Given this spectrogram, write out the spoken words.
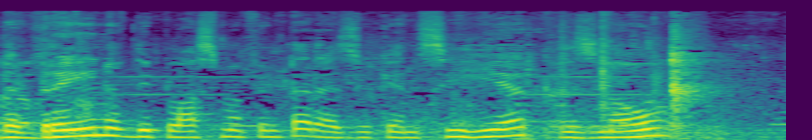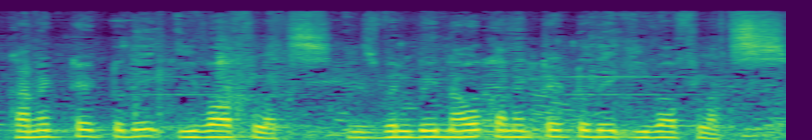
The drain of the plasma filter, as you can see here, is now connected to the EVA flux. This will be now connected to the EVA flux.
